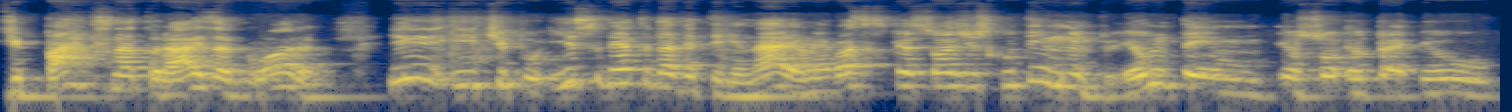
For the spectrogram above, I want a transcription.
de parques naturais agora. E, e, tipo, isso dentro da veterinária é um negócio que as pessoas discutem muito. Eu não tenho, eu sou, eu, eu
